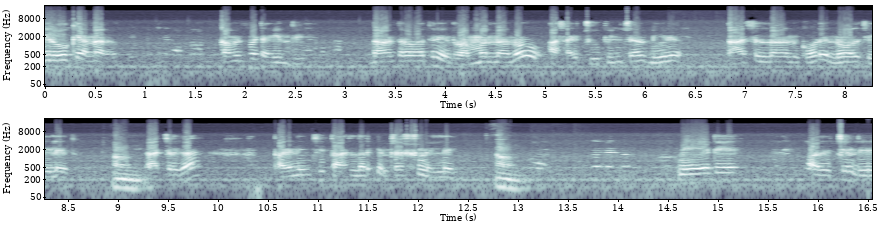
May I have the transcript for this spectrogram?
మీరు ఓకే అన్నారు. కమిట్మెంట్ అయింది. దాని తర్వాత నేను రమ్మన్నాను. ఆ సైట్ చూపించాను నేనే తహసీల్దార్ కూడా ఇన్వాల్వ్ చేయలేదు. యాక్చువల్గా పై నుంచి తహసీల్దార్కి ఇంట్రెస్ట్ వెళ్ళాయి మీ ఏంటి అది వచ్చింది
